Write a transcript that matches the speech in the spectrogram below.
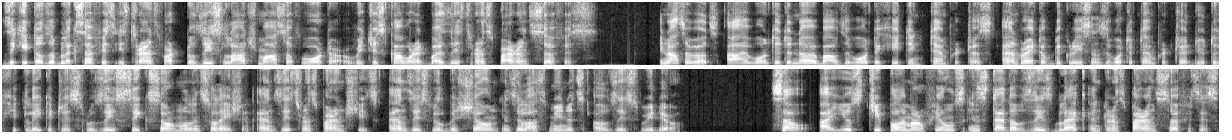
The heat of the black surface is transferred to this large mass of water, which is covered by this transparent surface. In other words, I wanted to know about the water heating temperatures and rate of decrease in the water temperature due to heat leakages through this thick thermal insulation and these transparent sheets, and this will be shown in the last minutes of this video. So, I used cheap polymer films instead of these black and transparent surfaces,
